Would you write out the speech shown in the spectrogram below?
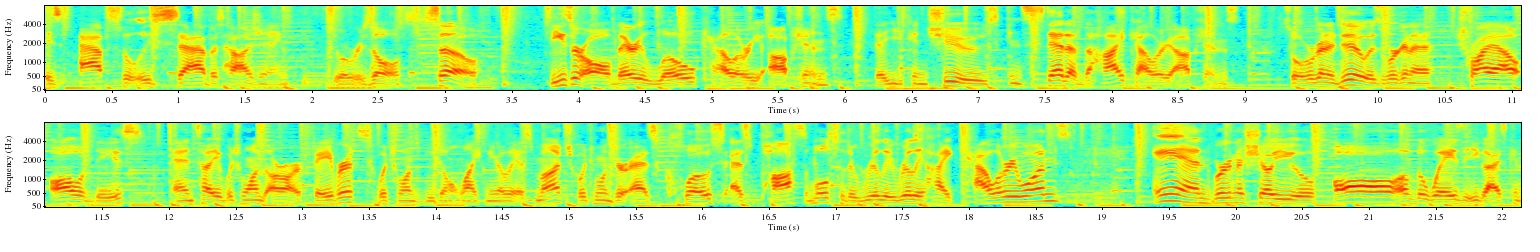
is absolutely sabotaging your results. So these are all very low calorie options that you can choose instead of the high calorie options. So what we're gonna do is we're gonna try out all of these and tell you which ones are our favorites, which ones we don't like nearly as much, which ones are as close as possible to the really, really high calorie ones. And we're gonna show you all of the ways that you guys can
